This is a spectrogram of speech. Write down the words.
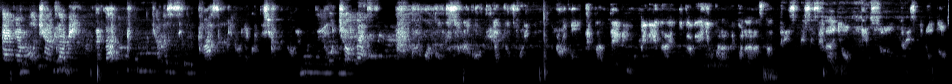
Daña mucho el cabello, ¿verdad? Yo necesito más que un acondicionador, mucho más. Un acondicionador diario Free. Luego te mantiene, penetra en tu cabello para reparar hasta tres veces el año en solo tres minutos.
